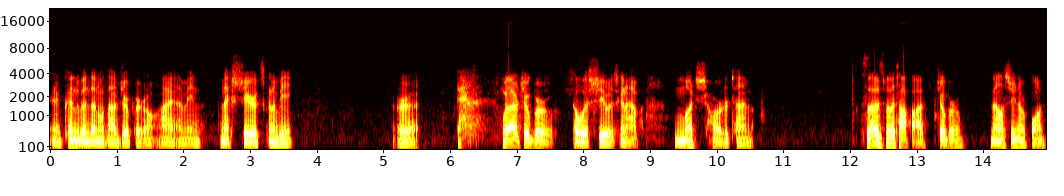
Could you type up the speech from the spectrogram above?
And it couldn't have been done without Joe Burrow. I, I mean, next year it's going to be, or without Joe Burrow, LSU is going to have a much harder time. So that has been the top five. Joe Burrow, LSU number one.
